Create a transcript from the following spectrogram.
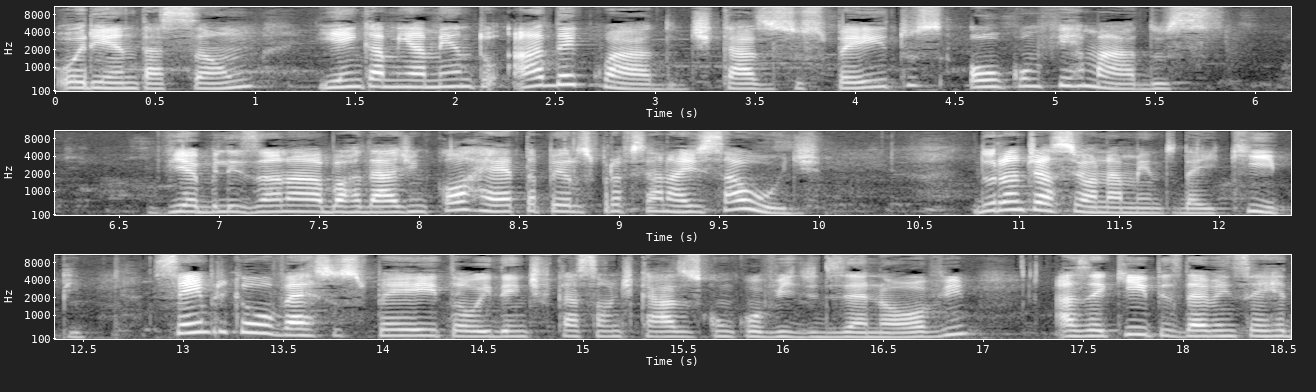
orientação e encaminhamento adequado de casos suspeitos ou confirmados, viabilizando a abordagem correta pelos profissionais de saúde. Durante o acionamento da equipe, sempre que houver suspeita ou identificação de casos com Covid-19, as equipes devem ser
